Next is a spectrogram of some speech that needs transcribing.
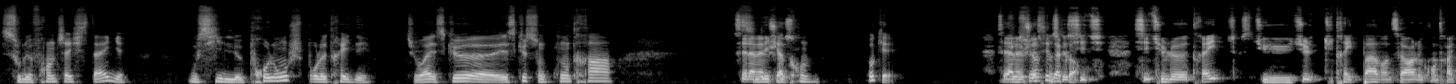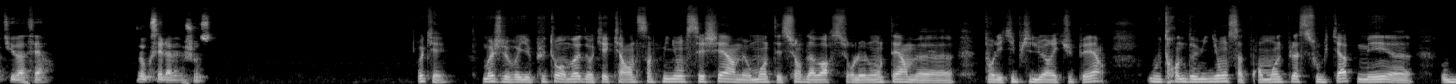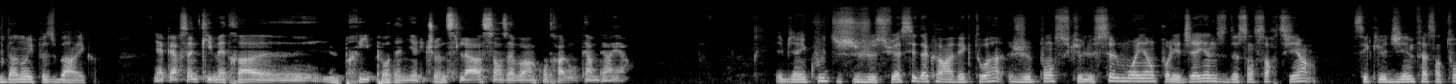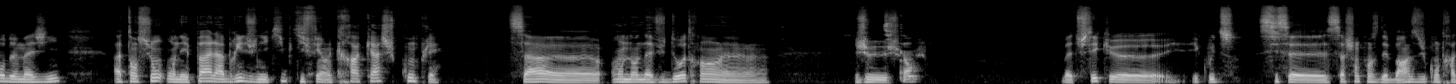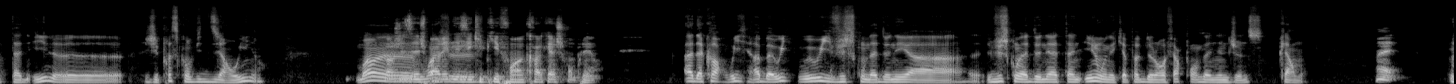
sous le franchise tag ou s'il le prolonge pour le trader? Tu vois, est-ce que, euh, est-ce que son contrat. C'est la même chose. Ok. C'est la même chose parce que si tu, si tu le trades, tu, tu, tu trades pas avant de savoir le contrat que tu vas faire. Donc c'est la même chose. Ok. Moi, je le voyais plutôt en mode, ok, 45 millions, c'est cher, mais au moins, tu es sûr de l'avoir sur le long terme euh, pour l'équipe qui le récupère. Ou 32 millions, ça te prend moins de place sous le cap, mais euh, au bout d'un an, il peut se barrer. Quoi. Il y a personne qui mettra euh, le prix pour Daniel Jones là sans avoir un contrat long terme derrière. Eh bien, écoute, je suis assez d'accord avec toi. Je pense que le seul moyen pour les Giants de s'en sortir, c'est que le GM fasse un tour de magie. Attention, on n'est pas à l'abri d'une équipe qui fait un craquage complet. Ça, euh, on en a vu d'autres. Hein, euh, je, bah, tu sais que, écoute, si sachant qu'on se débarrasse du contrat de Tad Hill, euh, j'ai presque envie de dire oui. Hein. Moi, je, je parlais des équipes qui font un craquage complet. Hein. Ah d'accord, oui, ah bah oui, oui, oui, vu ce qu'on a donné à, vu ce qu'on a donné à Tan Hill, on est capable de le refaire pour Daniel Jones, clairement. Ouais.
